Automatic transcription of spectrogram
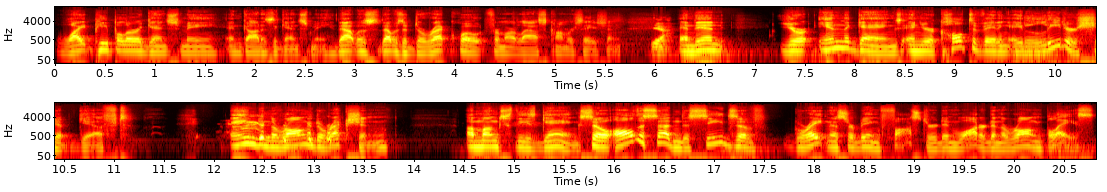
white people are against me and God is against me. That was that was a direct quote from our last conversation. Yeah. And then you're in the gangs and you're cultivating a leadership gift aimed in the wrong direction amongst these gangs. So all of a sudden the seeds of greatness are being fostered and watered in the wrong place.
